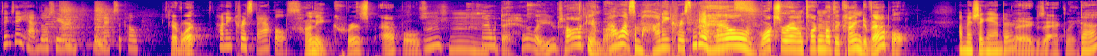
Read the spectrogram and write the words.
Think they have those here in, in Mexico? Have what? Honeycrisp apples. Honey crisp apples. Mm-hmm. Man, what the hell are you talking about? I want some Honeycrisp Who the apples. hell walks around talking about the kind of apple? A Michigander. Exactly. Duh.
